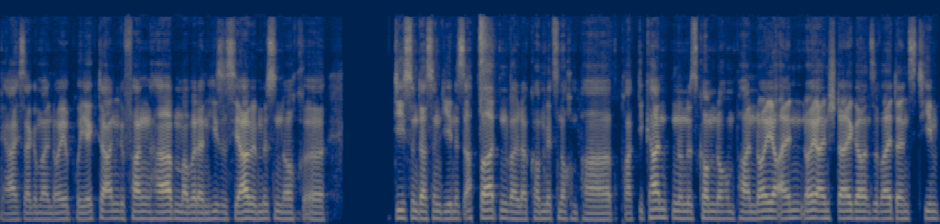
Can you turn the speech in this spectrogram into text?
ja, ich sage mal, neue Projekte angefangen haben, aber dann hieß es: „Ja, wir müssen noch, äh, dies und das und jenes abwarten, weil da kommen jetzt noch 'n paar Praktikanten und es kommen noch 'n paar neue ein Neueinsteiger und so weiter ins Team.“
